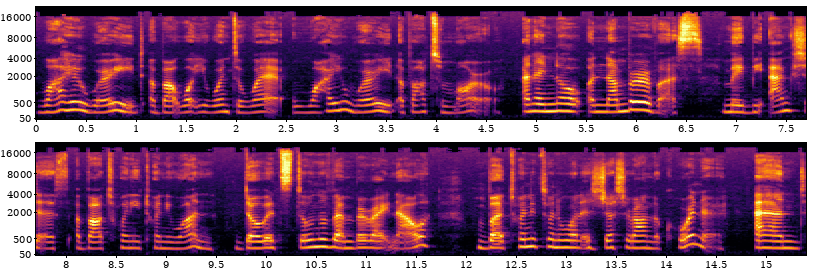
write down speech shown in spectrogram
why are you worried about what you're going to wear? Why are you worried about tomorrow? And I know a number of us may be anxious about 2021, though it's still November right now, but 2021 is just around the corner. And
